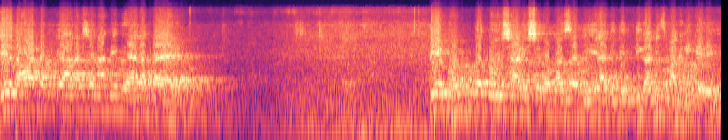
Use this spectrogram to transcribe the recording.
ते दहा टक्के आरक्षण आम्ही घ्यायला तयार आहे ते फक्त दोनशे अडीचशे लोकांसाठी आणि ते तिघांनीच मागणी केलेली.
